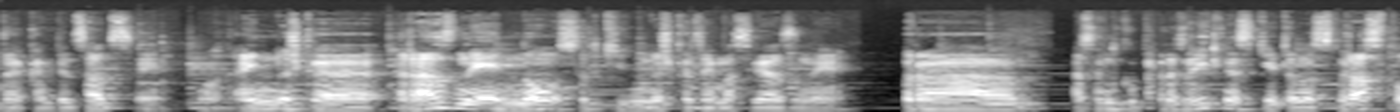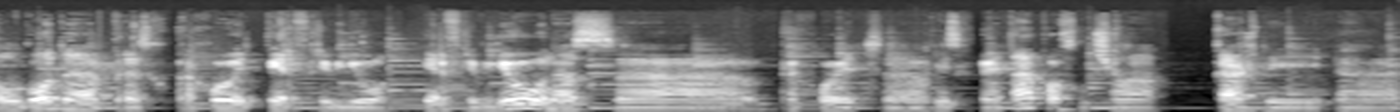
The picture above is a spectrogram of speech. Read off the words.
да, компенсации. Вот. Они немножко разные, но все-таки немножко взаимосвязанные. Про оценку производительности это у нас раз в полгода проходит. Perf review у нас э, проходит в несколько этапов. Сначала каждый э,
